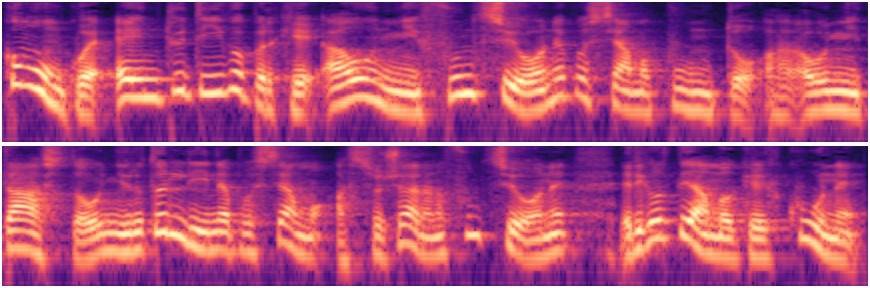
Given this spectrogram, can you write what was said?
Comunque è intuitivo perché a ogni funzione possiamo appunto, a ogni tasto, a ogni rotellina possiamo associare una funzione e ricordiamo che alcune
